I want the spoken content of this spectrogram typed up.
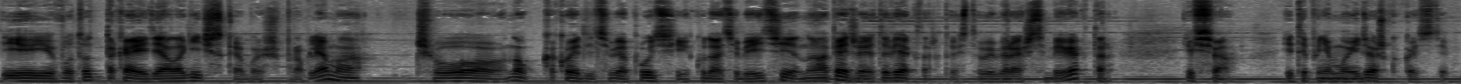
И вот тут такая идеологическая больше проблема, чего, ну, какой для тебя путь и куда тебе идти. Но опять же, это вектор. То есть ты выбираешь себе вектор, и все. И ты по нему идешь в какой-то степени.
